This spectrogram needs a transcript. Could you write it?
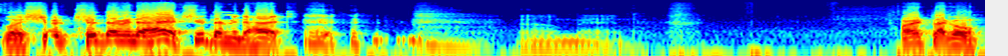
well, shoot shoot them in the head. Shoot them in the head. Oh man. All right, Plago.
